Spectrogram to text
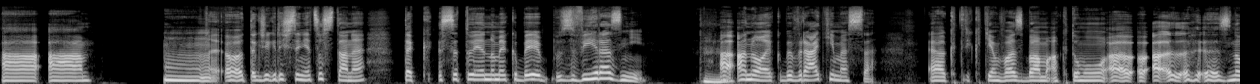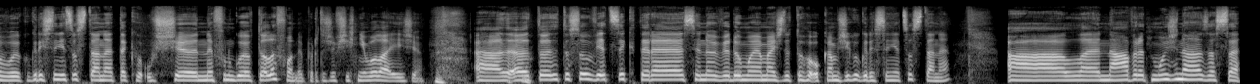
a, a mm, takže když se něco stane, tak se to jenom jakoby zvýrazní. Mm-hmm. A ano, jakoby vrátíme se k, k těm vazbám a k tomu a, a, a znovu, jako když se něco stane, tak už nefungují telefony, protože všichni volají, že? A, a to, to jsou věci, které si neuvědomujeme až do toho okamžiku, kdy se něco stane, ale návrat možná zase Eh,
